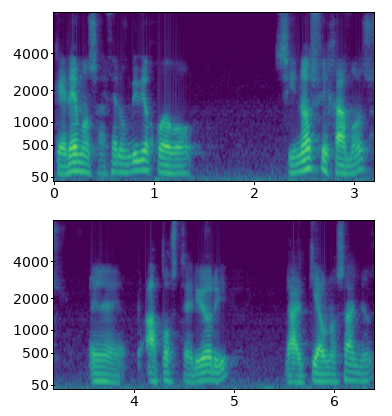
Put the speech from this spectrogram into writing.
queremos hacer un videojuego, si nos fijamos eh, a posteriori, aquí a unos años,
